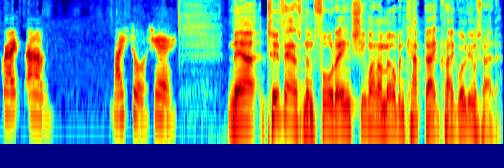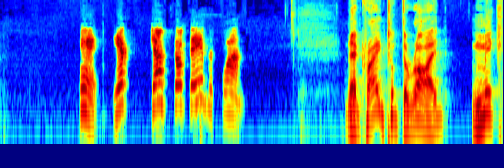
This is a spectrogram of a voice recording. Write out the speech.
great um, racehorse. Yeah. Now, 2014, she won on Melbourne Cup Day. Craig Williams rode her. Yeah, yep. Just got there, but won. Now, Craig took the ride. Mick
